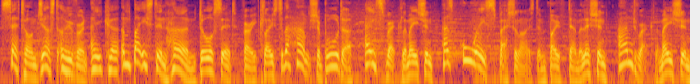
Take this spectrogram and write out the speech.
Set on just over an acre and based in Hurn, Dorset, very close to the Hampshire border, Ace Reclamation has always specialised in both demolition and reclamation,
